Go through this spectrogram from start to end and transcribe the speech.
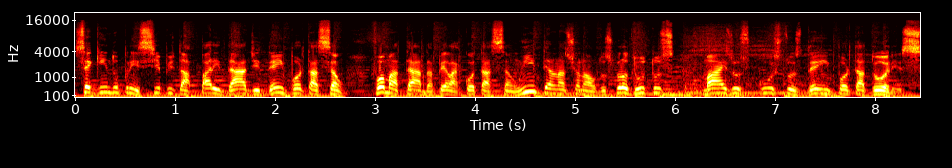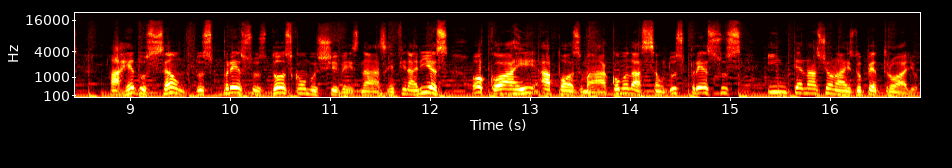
seguindo o princípio da paridade de importação, formatada pela cotação internacional dos produtos mais os custos de importadores. A redução dos preços dos combustíveis nas refinarias ocorre após uma acomodação dos preços internacionais do petróleo.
